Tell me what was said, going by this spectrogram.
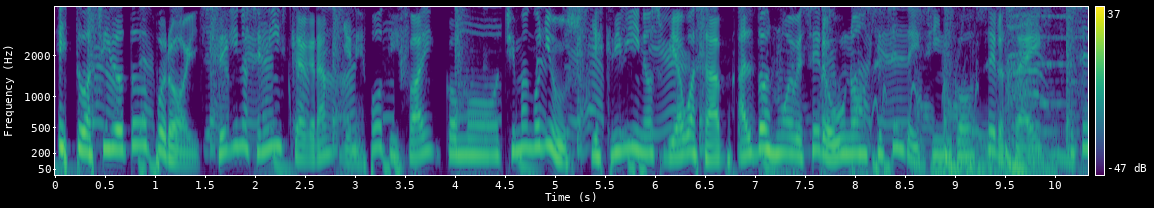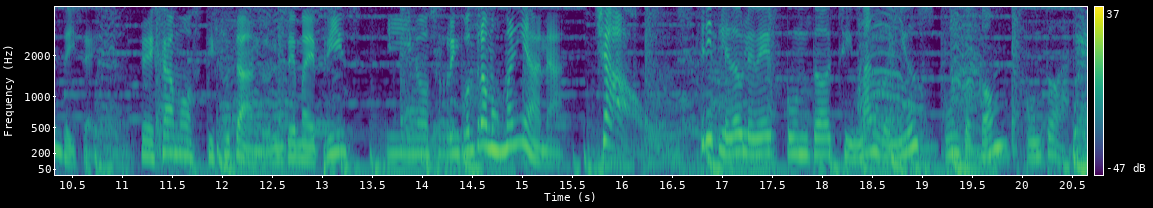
Esto ha sido todo por hoy. Seguinos en Instagram y en Spotify como Chimango News y escribinos vía WhatsApp al 2901 6506 66. Te dejamos disfrutando de un tema de Prince y nos reencontramos mañana. ¡Chao! www.chimangonews.com.ar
